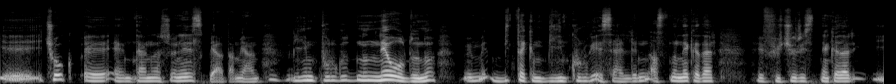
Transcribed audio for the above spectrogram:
e, çok e, internasyonalist bir adam. Yani hı hı. bilim kurgunun ne olduğunu bir takım bilim kurgu eserlerinin aslında ne kadar e, fütürist, ne kadar e,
